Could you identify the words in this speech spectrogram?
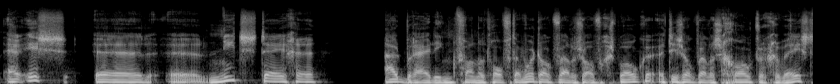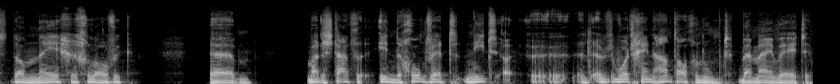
Er is uh, uh, niets tegen uitbreiding van het Hof. Daar wordt ook wel eens over gesproken. Het is ook wel eens groter geweest dan negen, geloof ik. Um, maar er staat in de grondwet niet. Uh, er wordt geen aantal genoemd, bij mijn weten.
